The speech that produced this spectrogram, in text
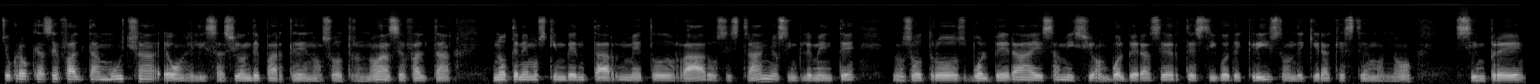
yo creo que hace falta mucha evangelización de parte de nosotros, ¿no? Hace falta, no tenemos que inventar métodos raros, extraños, simplemente nosotros volver a esa misión, volver a ser testigos de Cristo donde quiera que estemos, ¿no? Siempre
